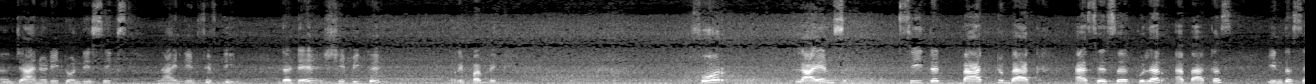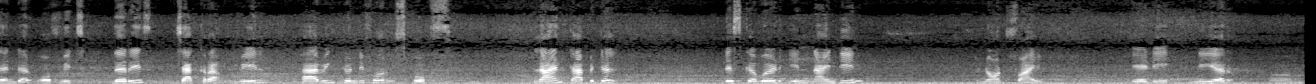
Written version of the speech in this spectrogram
uh, January 26, 1950, the day she became republic. Four lions seated back to back as a circular abacus in the center of which there is chakra wheel having 24 spokes. Lion capital discovered in 1905 AD near um,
